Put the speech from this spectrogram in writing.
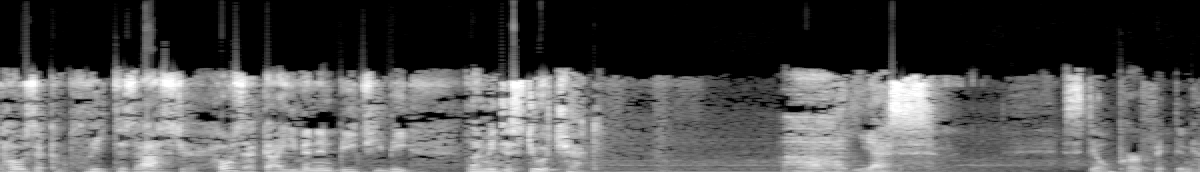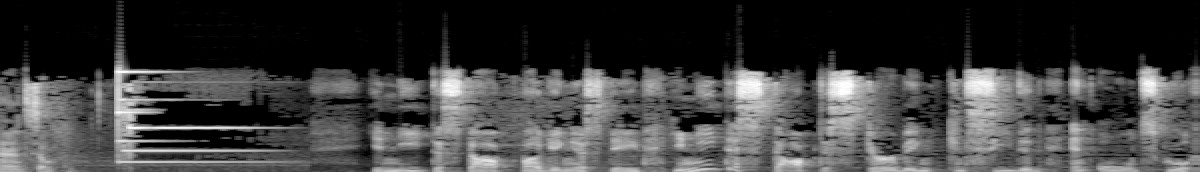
That was a complete disaster. How was that guy even in BTB? Let me just do a check. Ah, yes. Still perfect and handsome. You need to stop bugging us, Dave. You need to stop disturbing, conceited, and old school.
